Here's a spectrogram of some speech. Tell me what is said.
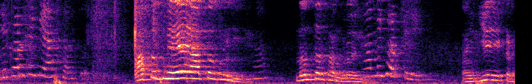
हे करते मी असं असं. आताच नाही हे आताच नाही हा? नंतर सांगू राहिली. हा मी करते. आणि ये इकडं.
